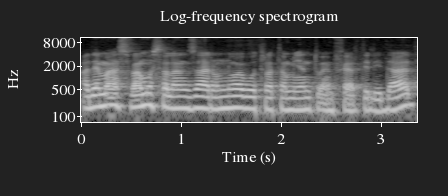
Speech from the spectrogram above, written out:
Además, vamos a lanzar un nuevo tratamiento en fertilidad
